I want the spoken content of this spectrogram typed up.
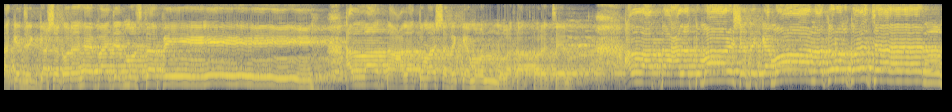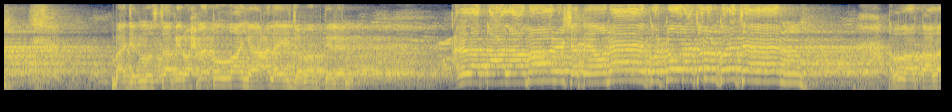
তাকে জিজ্ঞাসা করে, হে বাইজেদ মুস্তাফি, আল্লাহ তাআলা তোমার সাথে কেমন মোলাকাত করেছেন? আল্লাহ তাআলা তোমার সাথে কেমন আচরণ করেছেন? বাইজেদ মুস্তাফি রহমাতুল্লাহ আলাই জবাব দিলেন, আল্লাহ তাআলা আমার সাথে অনেক আল্লাহ তাআলা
